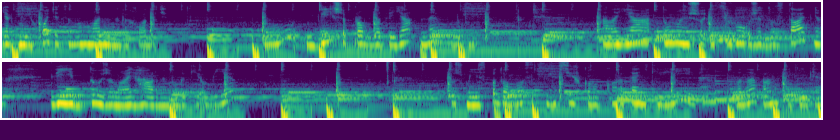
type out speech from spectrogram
як мені хочеться, ну в мене не виходить. Тому більше пробувати я не буду. Але я думаю, що і цього вже достатньо. Вії дуже мають гарний великий об'єм. Тож мені сподобалось. Для всіх, кого коротенькі вії, вона вам підійде.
